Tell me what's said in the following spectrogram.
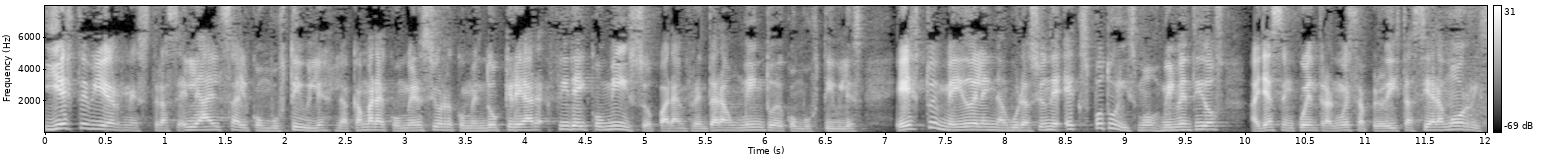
Y este viernes, tras el alza del combustible, la Cámara de Comercio recomendó crear fideicomiso para enfrentar aumento de combustibles. Esto en medio de la inauguración de Expo Turismo 2022. Allá se encuentra nuestra periodista Ciara Morris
